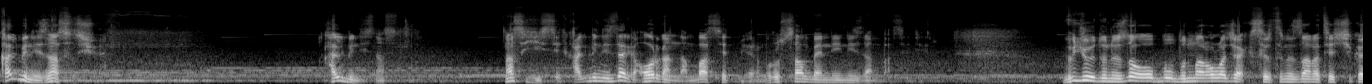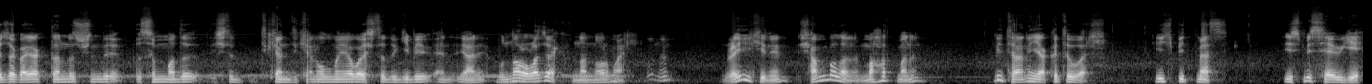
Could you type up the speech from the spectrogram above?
Kalbiniz nasıl şu an? Kalbiniz nasıl? Nasıl hissediyor? Kalbiniz derken organdan bahsetmiyorum. Ruhsal benliğinizden bahsediyorum. Vücudunuzda o bu bunlar olacak. Sırtınızdan ateş çıkacak, ayaklarınız şimdi ısınmadı, işte diken diken olmaya başladı gibi yani bunlar olacak. Bunlar normal. Bunun Reiki'nin, Şambala'nın, Mahatma'nın bir tane yakıtı var. Hiç bitmez. İsmi sevgi.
